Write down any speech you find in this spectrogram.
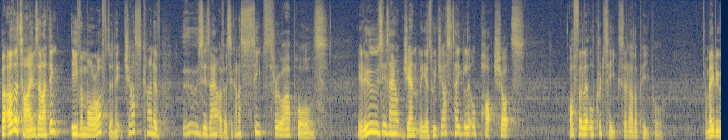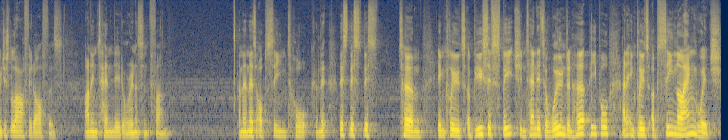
but other times, and I think even more often, it just kind of oozes out of us. It kind of seeps through our pores. It oozes out gently as we just take little pot shots, offer little critiques at other people. And maybe we just laugh it off as unintended or innocent fun. And then there's obscene talk. And this, this, this term includes abusive speech intended to wound and hurt people, and it includes obscene language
